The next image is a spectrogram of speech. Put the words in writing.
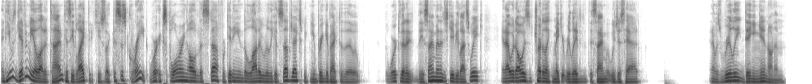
and he was giving me a lot of time because he liked it. He's like, "This is great. We're exploring all of this stuff. We're getting into a lot of really good subjects. We can bring it back to the the work that I, the assignment I just gave you last week." And I would always try to like make it related to the assignment we just had. And I was really digging in on him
